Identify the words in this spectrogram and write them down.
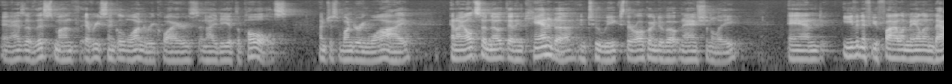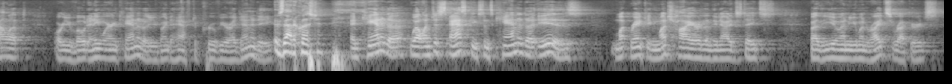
and as of this month, every single one requires an ID at the polls. I'm just wondering why. And I also note that in Canada, in two weeks, they're all going to vote nationally. And even if you file a mail-in ballot or you vote anywhere in Canada, you're going to have to prove your identity. Is that a question? And Canada, well, I'm just asking, since Canada is ranking much higher than the United States by the UN human rights records,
